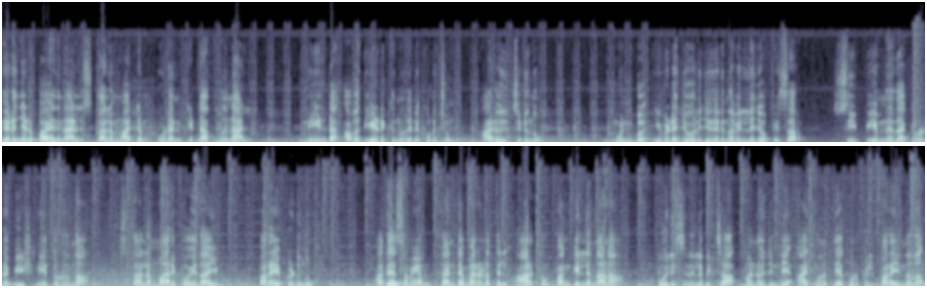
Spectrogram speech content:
തെരഞ്ഞെടുപ്പായതിനാൽ സ്ഥലം മാറ്റം ഉടൻ കിട്ടാത്തതിനാൽ നീണ്ട അവധിയെടുക്കുന്നതിനെ കുറിച്ചും ആലോചിച്ചിരുന്നു. മുൻപ് ഇവിടെ ജോലി ചെയ്തിരുന്ന village officer C P M നേതാക്കളുടെ ഭീഷണിയെ തുടർന്ന് സ്ഥലം മാറിപ്പോയതായും പറയപ്പെടുന്നു. അതേസമയം തന്റെ മരണത്തിൽ ആർക്കും പങ്കില്ലെന്നാണ് പോലീസിന് ലഭിച്ച മനോജിന്റെ ആത്മഹത്യാക്കുറിപ്പിൽ പറയുന്നത്.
